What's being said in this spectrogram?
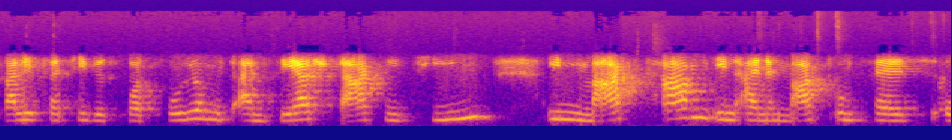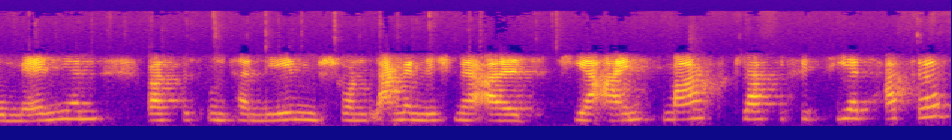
qualitatives Portfolio mit einem sehr starken Team im Markt haben, in einem Marktumfeld Rumänien, was das Unternehmen schon lange nicht mehr als Tier 1 Markt klassifiziert hatte.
